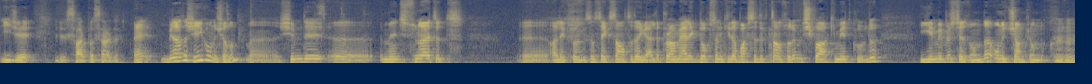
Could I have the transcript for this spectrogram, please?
iyice sarpa sardı. E, biraz da şeyi konuşalım. E, Şimdi e, Manchester United Alex Ferguson 86'da geldi. Premier Lig 92'de başladıktan sonra müthiş bir hakimiyet kurdu. 21 sezonda 13 şampiyonluk. Hı hı.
